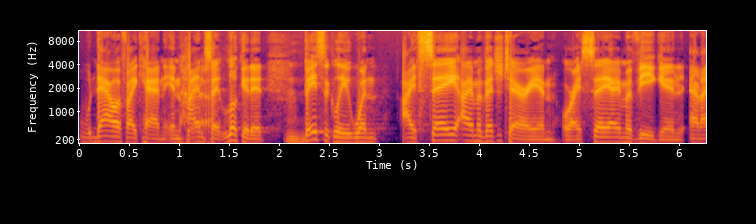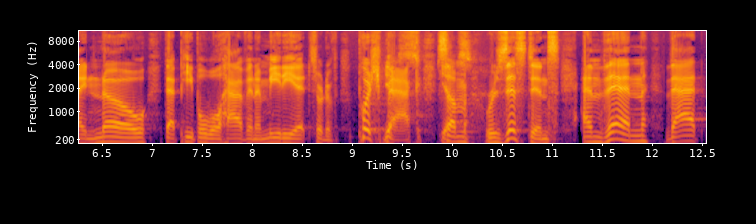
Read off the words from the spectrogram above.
now if I can in hindsight look at it, mm-hmm. basically when I say I'm a vegetarian or I say I'm a vegan and I know that people will have an immediate sort of pushback, some yes. resistance, and then that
